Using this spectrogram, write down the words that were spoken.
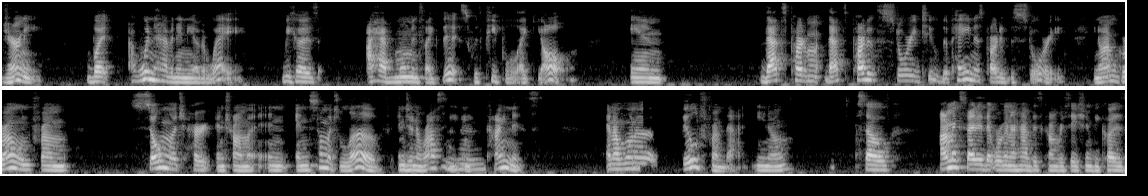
journey but i wouldn't have it any other way because i have moments like this with people like y'all and that's part of my, that's part of the story too the pain is part of the story you know i'm grown from so much hurt and trauma and and so much love and generosity mm-hmm. and kindness. And i want to build from that you know? So i'm excited that we're going to have this conversation because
